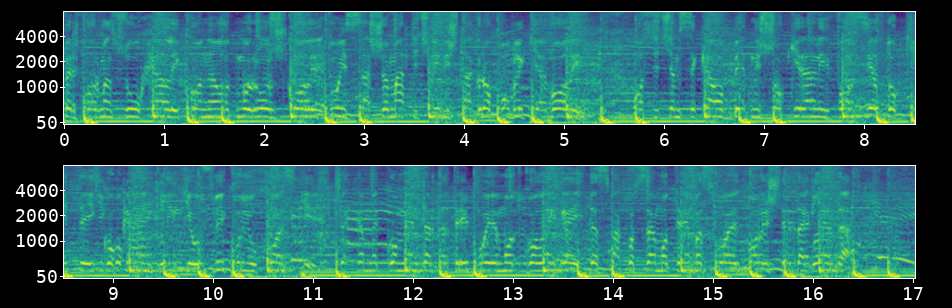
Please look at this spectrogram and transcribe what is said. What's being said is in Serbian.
performansu u hali Ko na odmoru u školi. Tu i Saša Matić vidi šta gro publike voli. Osjećam se kao bedni šokirani fosil Dok kite i kokain klinke uzvikuju horski Čeka me komentar da tripujem od kolega I da svako samo treba svoje dvorište da gleda.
